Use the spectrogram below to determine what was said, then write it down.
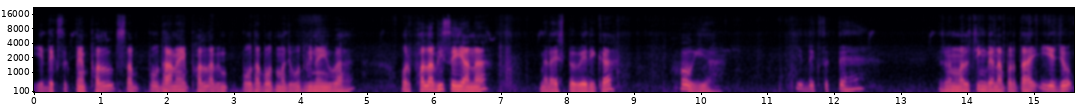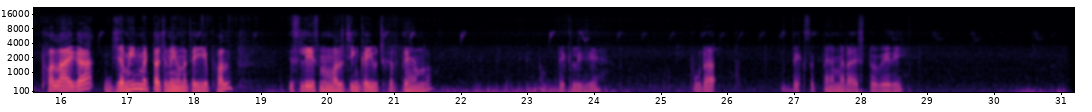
ये देख सकते हैं, फल सब पौधा में, फल अभी पौधा बहुत मज़बूत भी नहीं हुआ है। और फल अभी से ही आना मेरा स्ट्रॉबेरी का हो गया है। ये देख सकते हैं, इसमें मल्चिंग देना पड़ता है। ये जो फल आएगा, ज़मीन में टच नहीं होना चाहिए फल, इसलिए इसमें मल्चिंग का यूज़ करते हैं हम लोग। देख लीजिए, पूरा देख सकते हैं मेरा स्ट्रॉबेरी।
